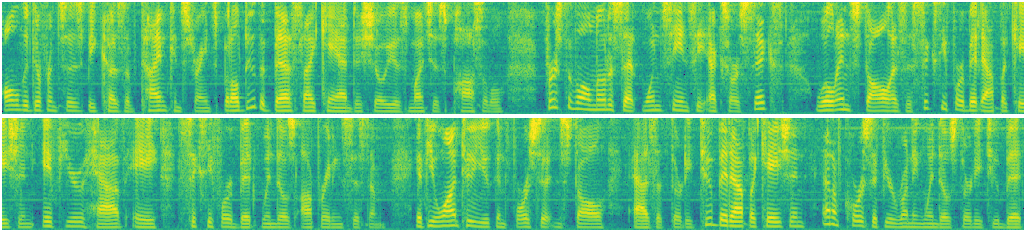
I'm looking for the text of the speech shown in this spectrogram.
all the differences because of time constraints, but I'll do the best I can to show you as much as possible. First of all, notice that OneCNC XR6 will install as a 64-bit application if you have a 64-bit Windows operating system. If you want to, you can force it install as a 32-bit application, and of course, if you're running Windows 32-bit,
